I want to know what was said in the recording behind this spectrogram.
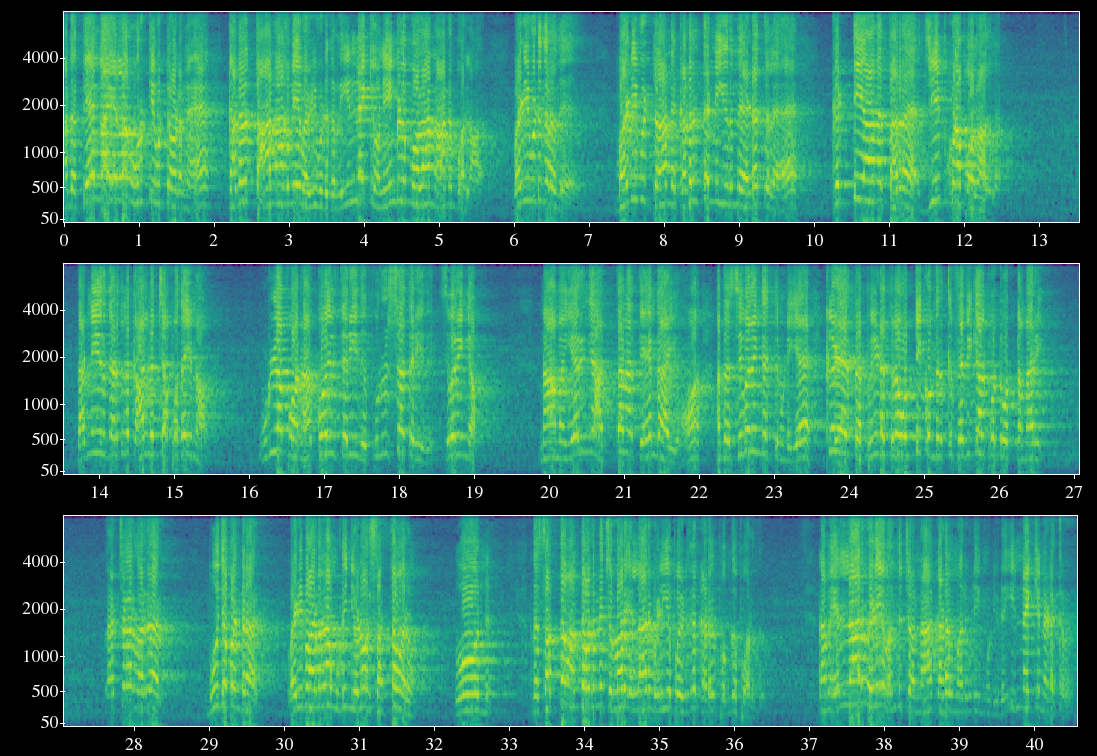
அந்த தேங்காயெல்லாம் உருட்டி விட்ட உடனே கடல் தானாகவே வழி விடுகிறது இன்னைக்கும் நீங்களும் போலாம் நானும் போலாம். வழி விடுகிறது வழி விட்டா அந்த கடல் தண்ணி இருந்த இடத்துல கெட்டியான தர ஜீப் கூட போகலாம் அதுல. தண்ணி இருந்த இடத்துல கால் வச்சா புதையணும். உள்ள போனா கோயில் தெரியுது புதுசா தெரியுது சிவலிங்கம். நாம எரிஞ்ச அத்தனை தேங்காயும் அந்த சிவலிங்கத்தினுடைய கீழே இருக்கிற பீடத்துல ஒட்டி கொண்டிருக்கு ஃபெவிக்கால் போட்டு ஒட்டின மாதிரி. அர்ச்சகர் வர்றார் பூஜை பண்றார். வழிபாடெல்லாம் முடிஞ்சோடனே ஒரு சத்தம் வரும். ஓன்னு. அந்த சத்தம் வந்த உடனே சொல்லுவார் எல்லாரும் வெளியே போயிடுங்க கடல் பொங்க போறது. நம்ம எல்லாரும் வெளியே வந்துட்டோம்னா கடல் மறுபடியும் மூடிவிடும் இன்னைக்கு நடக்கிறது.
